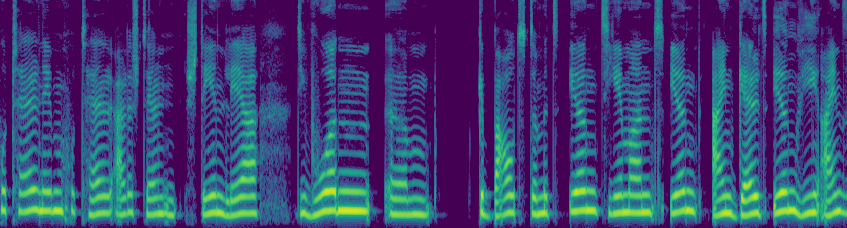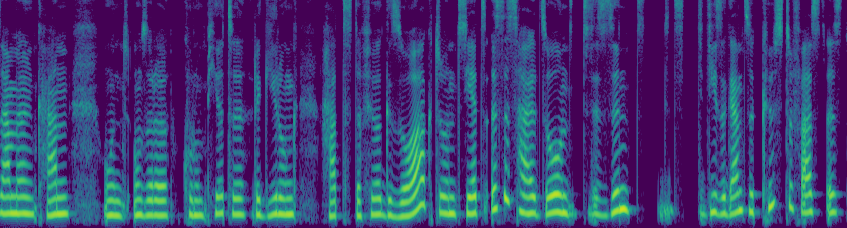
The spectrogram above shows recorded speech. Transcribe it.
Hotel neben Hotel, alle Stellen stehen leer. Die wurden ähm, gebaut, damit irgendjemand irgendein Geld irgendwie einsammeln kann. Und unsere korrumpierte Regierung hat dafür gesorgt. Und jetzt ist es halt so und sind diese ganze Küste fast ist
